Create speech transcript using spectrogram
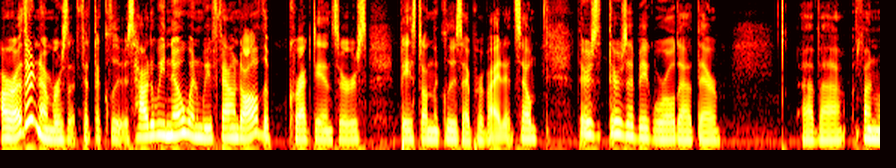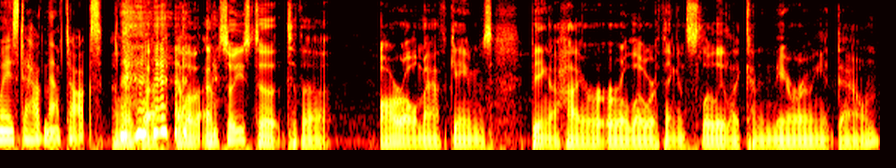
are other numbers that fit the clues. How do we know when we've found all the correct answers based on the clues I provided? So there's there's a big world out there of uh, fun ways to have math talks. I love that. I love it. I'm so used to to the oral math games being a higher or a lower thing, and slowly like kind of narrowing it down.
